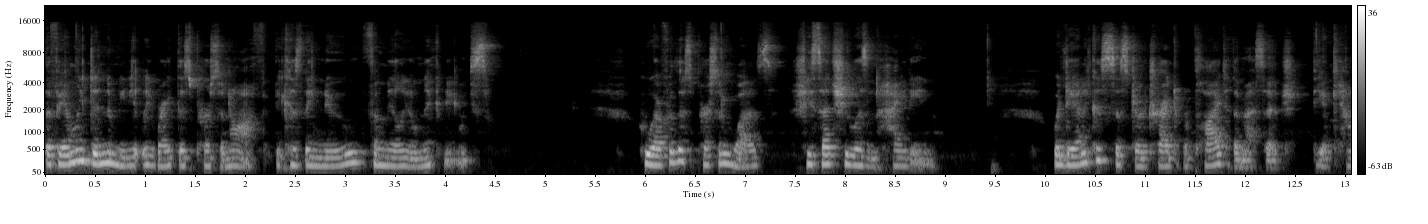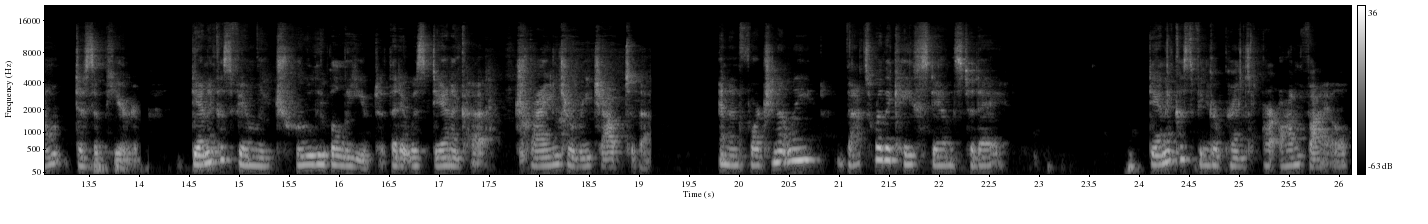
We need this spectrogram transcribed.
The family didn't immediately write this person off because they knew familial nicknames. Whoever this person was, she said she was in hiding. When Danica's sister tried to reply to the message, the account disappeared. Danica's family truly believed that it was Danica trying to reach out to them. And unfortunately, that's where the case stands today. Danica's fingerprints are on file,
